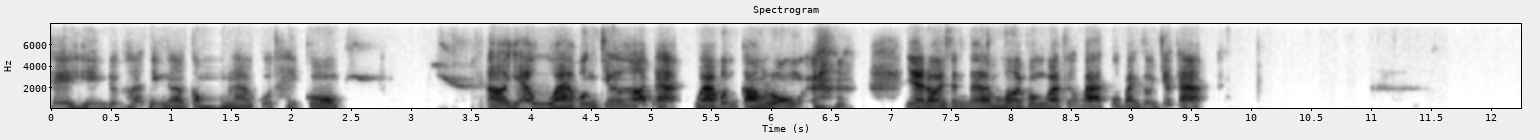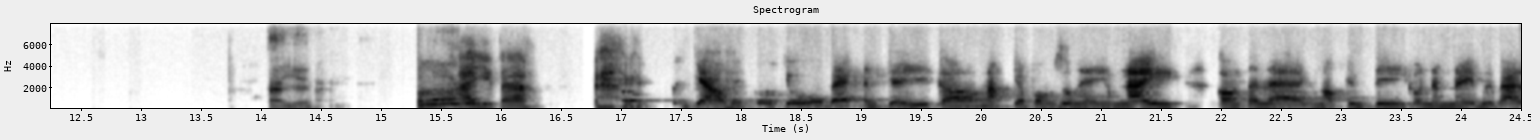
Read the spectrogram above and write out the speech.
thể hiện được hết những à, công lao của thầy cô. À, dạ quà vẫn chưa hết nè. À. quà vẫn còn luôn. Dạ rồi xin à, mời phần quà thứ ba của ban tổ chức ạ. à. Ai vậy ai vậy ta Xin chào các cô chú, bác, anh chị có mặt trong phòng Zoom ngày hôm nay. Con tên là Ngọc Kim Tiên, con năm nay 13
